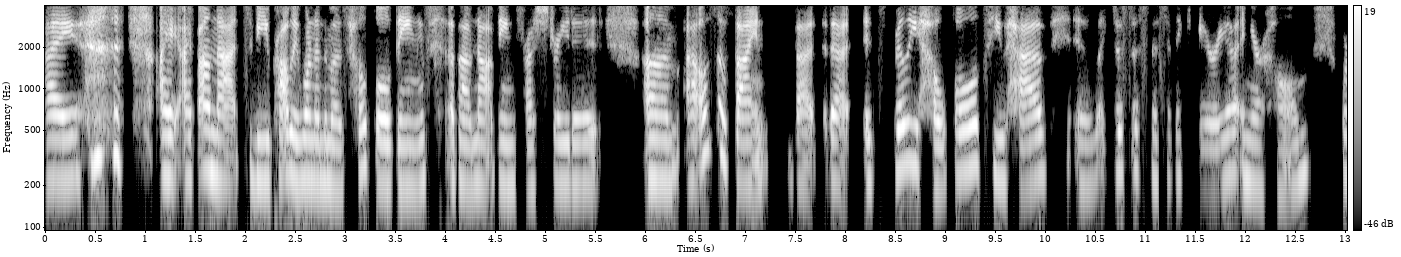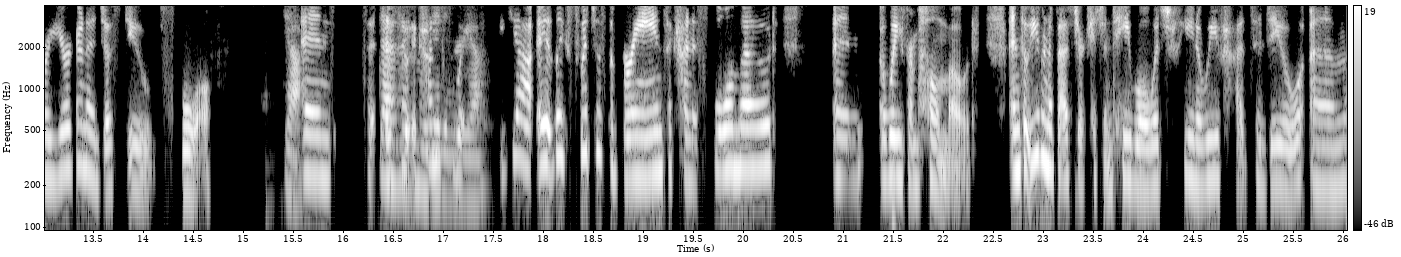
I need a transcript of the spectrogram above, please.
I, I, I found that to be probably one of the most helpful things about not being frustrated. Um, I also find that that it's really helpful to have uh, like just a specific area in your home where you're gonna just do school. Yeah. And, so, and so it kind of yeah it like switches the brain to kind of school mode and away from home mode. And so even if that's your kitchen table, which you know we've had to do um,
